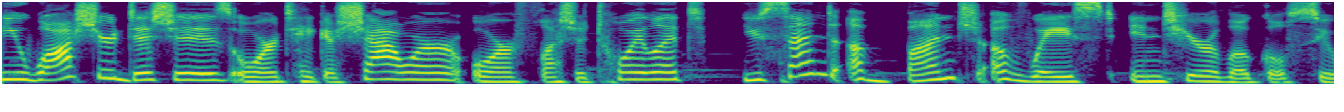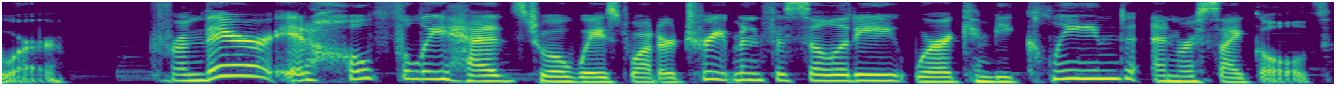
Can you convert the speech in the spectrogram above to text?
you wash your dishes or take a shower or flush a toilet, you send a bunch of waste into your local sewer. From there, it hopefully heads to a wastewater treatment facility where it can be cleaned and recycled.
